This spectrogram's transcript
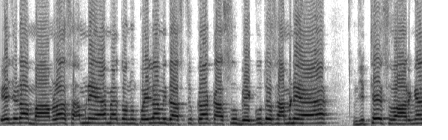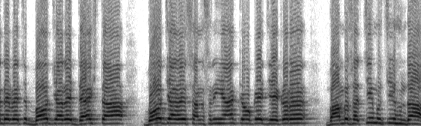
ਇਹ ਜਿਹੜਾ ਮਾਮਲਾ ਸਾਹਮਣੇ ਆਇਆ, ਮੈਂ ਤੁਹਾਨੂੰ ਪਹਿਲਾਂ ਵੀ ਦੱਸ ਚੁੱਕਾ, ਕਾਸੂ ਬੇਗੂ ਤੋਂ ਸਾਹਮਣੇ ਆਇਆ, ਜਿੱਥੇ ਸਵਾਰੀਆਂ ਦੇ ਵਿੱਚ ਬਹੁਤ ਜ਼ਿਆਦਾ ਦਹਿਸ਼ਤ ਆ, ਬਹੁਤ ਜ਼ਿਆਦਾ ਸਨਸਨੀ ਕਿਉਂਕਿ ਜੇਕਰ ਬੰਬ ਸੱਚੀ ਮੁੱਚੀ ਹੁੰਦਾ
